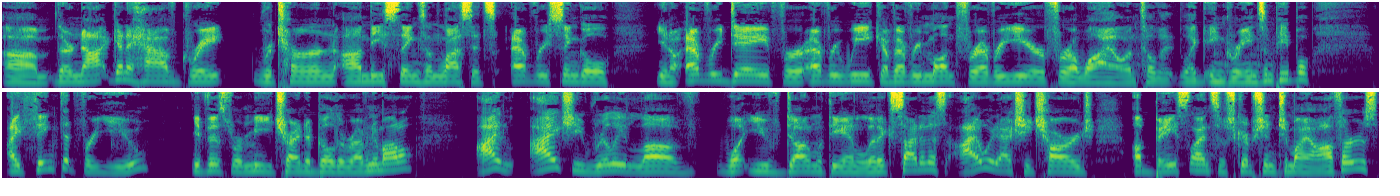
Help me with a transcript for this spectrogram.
Um, they're not going to have great return on these things unless it's every single, you know, every day for every week of every month for every year for a while until it like ingrains in people. I think that for you, if this were me trying to build a revenue model, I I actually really love what you've done with the analytics side of this. I would actually charge a baseline subscription to my authors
